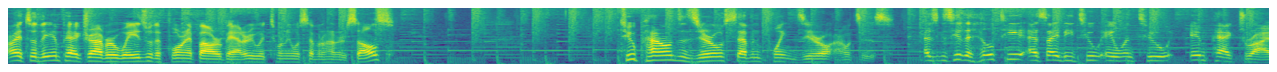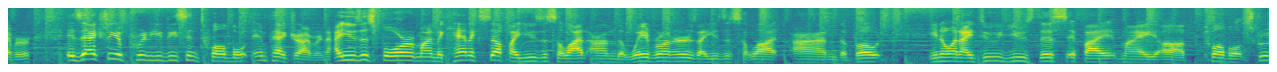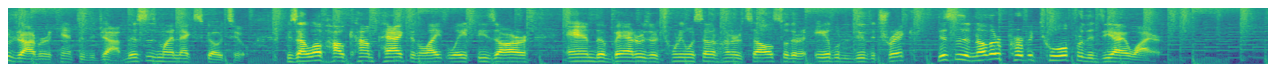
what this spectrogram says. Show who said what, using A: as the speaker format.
A: All right, so the impact driver weighs with a 4 amp hour battery with 21700 cells. 2 pounds and 07.0 ounces. As you can see, the Hilti SID2A12 impact driver is actually a pretty decent 12 volt impact driver. Now, I use this for my mechanic stuff. I use this a lot on the wave runners. I use this a lot on the boat. You know, and I do use this if I my uh, 12 volt screwdriver can't do the job. This is my next go-to because I love how compact and lightweight these are and the batteries are 21700 cells so they're able to do the trick. This is another perfect tool for the DIYer.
